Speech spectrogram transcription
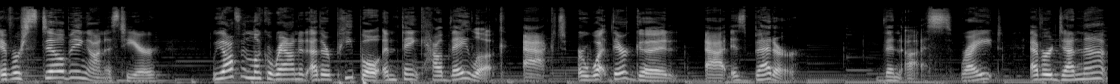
If we're still being honest here, we often look around at other people and think how they look, act, or what they're good at is better than us, right? Ever done that?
